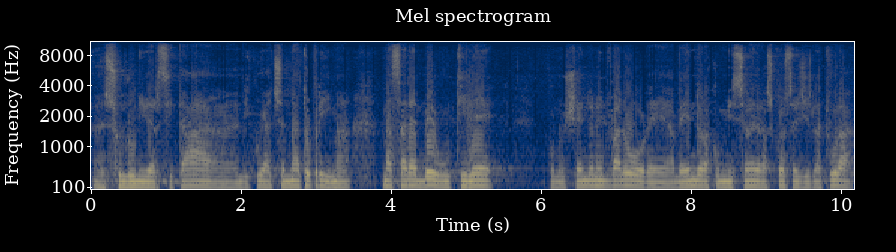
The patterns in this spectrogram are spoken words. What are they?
eh, sull'università eh, di cui ha accennato prima, ma sarebbe utile, conoscendone il valore, avendo la Commissione della scorsa legislatura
